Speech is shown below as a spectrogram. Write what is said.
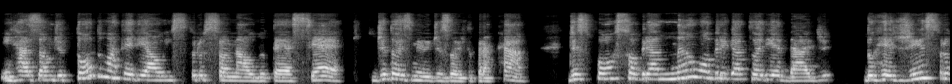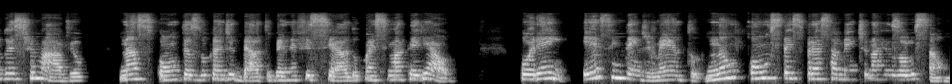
em razão de todo o material instrucional do TSE, de 2018 para cá, dispor sobre a não obrigatoriedade do registro do estimável nas contas do candidato beneficiado com esse material. Porém, esse entendimento não consta expressamente na resolução.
